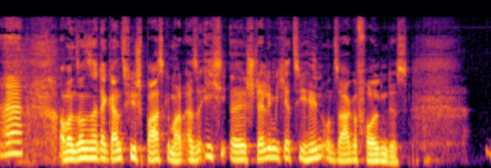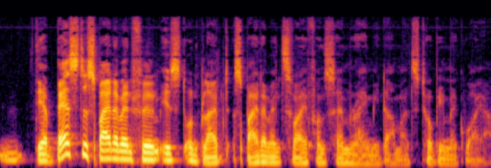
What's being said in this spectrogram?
Aber ansonsten hat er ganz viel Spaß gemacht. Also ich äh, stelle mich jetzt hier hin und sage Folgendes. Der beste Spider-Man-Film ist und bleibt Spider-Man 2 von Sam Raimi damals, Tobey Maguire.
